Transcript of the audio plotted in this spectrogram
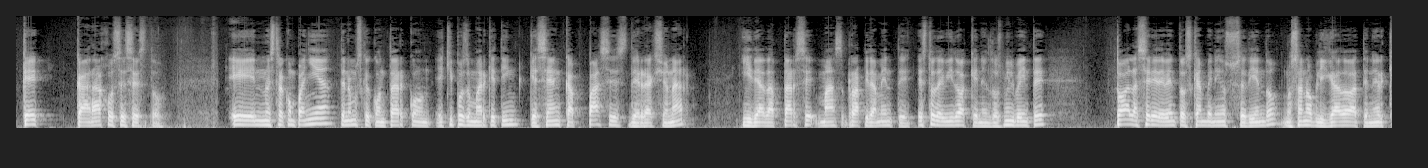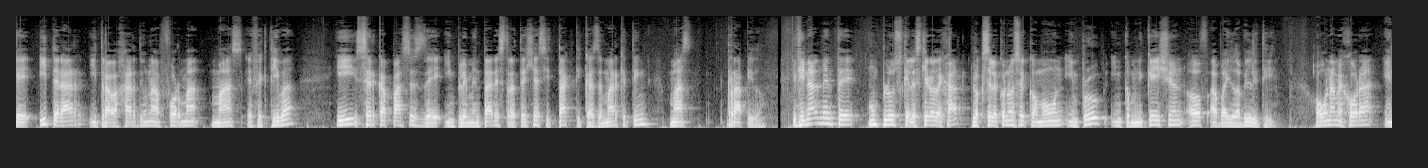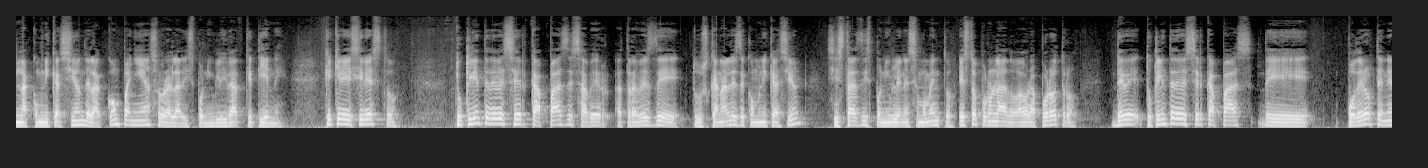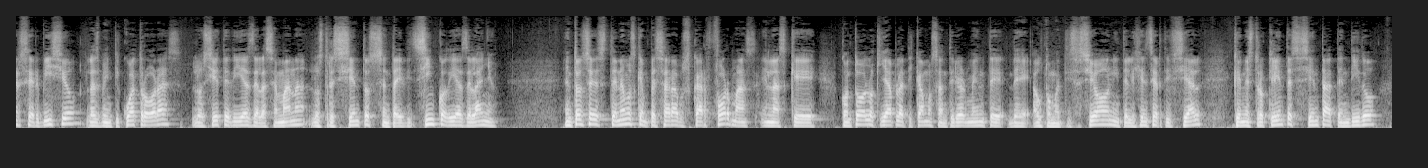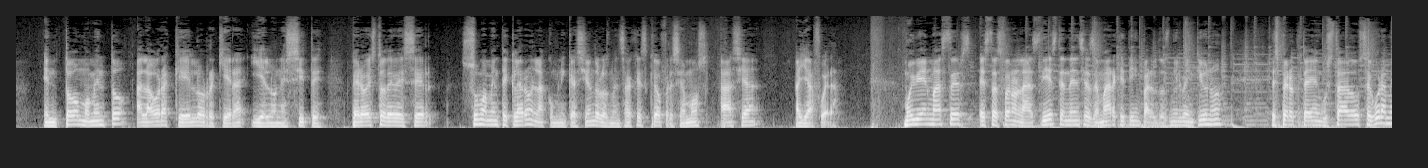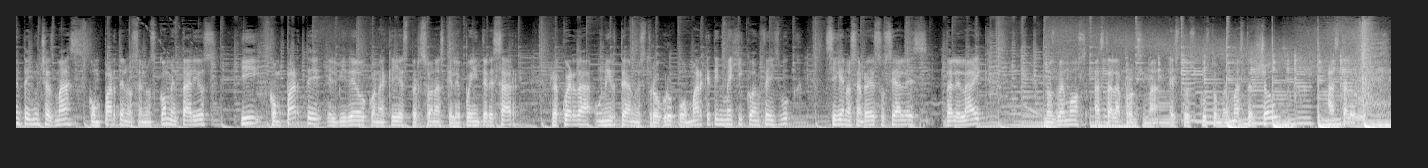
¿Qué carajos es esto? En nuestra compañía tenemos que contar con equipos de marketing que sean capaces de reaccionar y de adaptarse más rápidamente. Esto debido a que en el 2020 Toda la serie de eventos que han venido sucediendo nos han obligado a tener que iterar y trabajar de una forma más efectiva y ser capaces de implementar estrategias y tácticas de marketing más rápido. Y finalmente, un plus que les quiero dejar, lo que se le conoce como un Improve in Communication of Availability, o una mejora en la comunicación de la compañía sobre la disponibilidad que tiene. ¿Qué quiere decir esto? Tu cliente debe ser capaz de saber a través de tus canales de comunicación si estás disponible en ese momento. Esto por un lado. Ahora, por otro, tu cliente debe ser capaz de poder obtener servicio las 24 horas, los 7 días de la semana, los 365 días del año. Entonces tenemos que empezar a buscar formas en las que, con todo lo que ya platicamos anteriormente de automatización, inteligencia artificial, que nuestro cliente se sienta atendido en todo momento a la hora que él lo requiera y él lo necesite. Pero esto debe ser sumamente claro en la comunicación de los mensajes que ofrecemos hacia allá afuera. Muy bien, Masters, estas fueron las 10 tendencias de marketing para el 2021. Espero que te hayan gustado. Seguramente hay muchas más. Compártenos en los comentarios y comparte el video con aquellas personas que le puede interesar. Recuerda unirte a nuestro grupo Marketing México en Facebook. Síguenos en redes sociales, dale like nos vemos hasta la próxima. Esto es Customer Master Show. Hasta luego.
